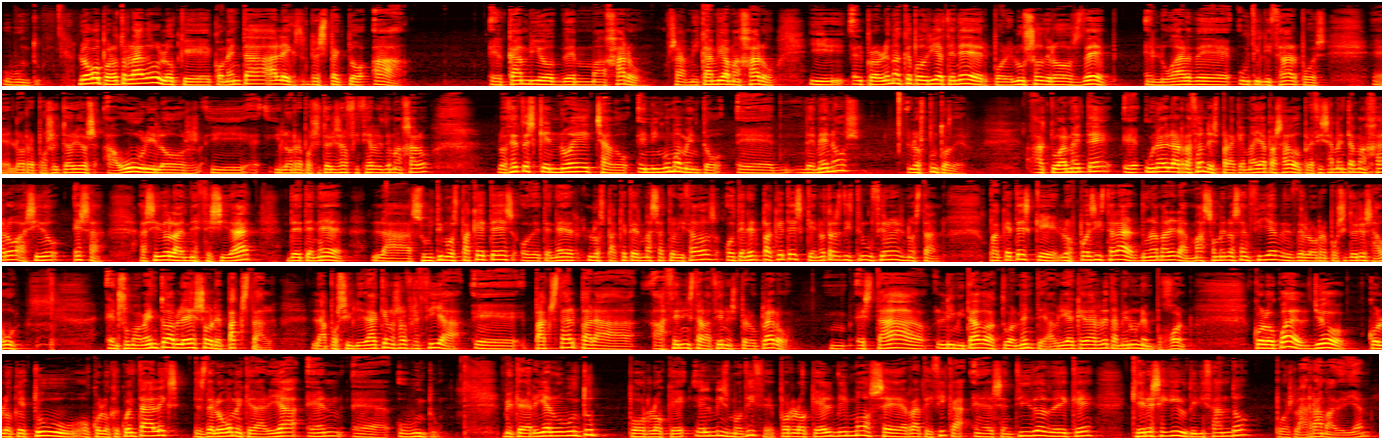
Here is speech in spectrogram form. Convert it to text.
Ubuntu. Luego, por otro lado, lo que comenta Alex respecto a el cambio de Manjaro, o sea, mi cambio a Manjaro. Y el problema que podría tener por el uso de los dev en lugar de utilizar pues eh, los repositorios AUR y los, y, los repositorios oficiales de Manjaro, lo cierto es que no he echado en ningún momento eh, de menos los .dev actualmente eh, una de las razones para que me haya pasado precisamente a Manjaro ha sido esa, ha sido la necesidad de tener los últimos paquetes o de tener los paquetes más actualizados o tener paquetes que en otras distribuciones no están. Paquetes que los puedes instalar de una manera más o menos sencilla desde los repositorios AUR. En su momento hablé sobre Paxtal, la posibilidad que nos ofrecía eh, Paxtal para hacer instalaciones, pero claro, mm, está limitado actualmente, habría que darle también un empujón. Con lo cual, yo, con lo que tú o con lo que cuenta Alex, desde luego me quedaría en eh, Ubuntu. Me quedaría en Ubuntu por lo que él mismo dice, por lo que él mismo se ratifica, en el sentido de que quiere seguir utilizando pues la rama Debian.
